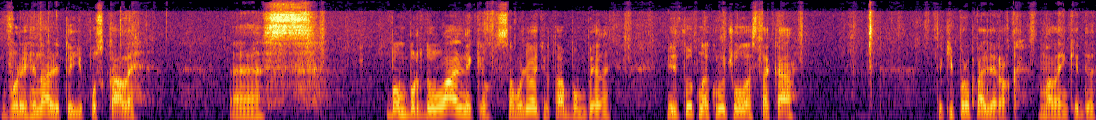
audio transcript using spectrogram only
в оригіналі, то її пускали е, з бомбардувальників, з самольотів там бомбили. І тут накручувалась така, такий пропелерок маленький, де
